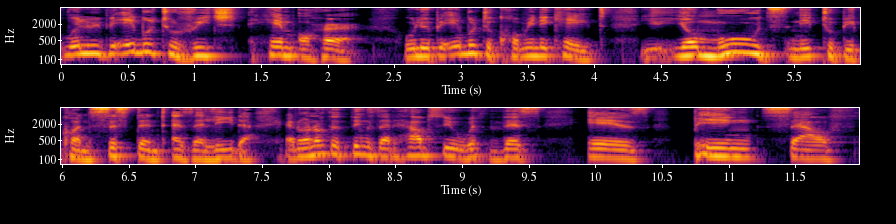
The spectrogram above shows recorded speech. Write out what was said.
Will we be able to reach him or her? will you be able to communicate? your moods need to be consistent as a leader. And one of the things that helps you with this is being self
